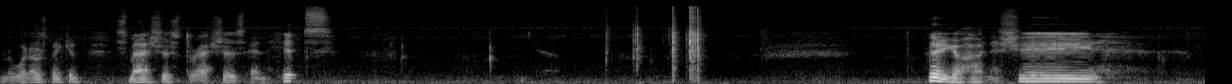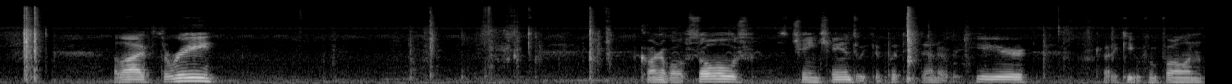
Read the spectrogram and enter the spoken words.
don't know what I was thinking. Smashes, thrashes, and hits. Yeah. There you go, Hot in the Shade. Alive 3. Carnival of Souls. Let's change hands. We can put these down over here. Try to keep them from falling.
